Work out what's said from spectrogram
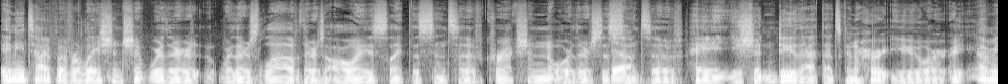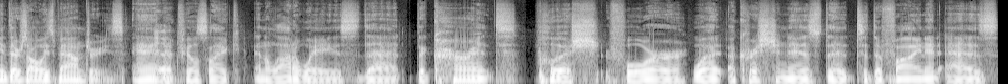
Any type of relationship where there where there's love there's always like this sense of correction or there's this Yeah. sense of hey you shouldn't do that that's going to hurt you or i mean there's always boundaries and Yeah. it feels like in a lot of ways that the current push for what a christian is to, to define it as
